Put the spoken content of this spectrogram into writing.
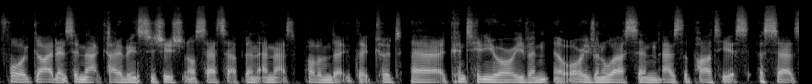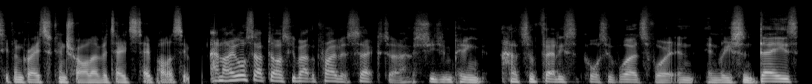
forward guidance in that kind of institutional setup, and, and that's a problem that that could uh, continue or even or even worsen as the party asserts even greater control over day to day policy. And I also have to ask you about the private sector. Xi Jinping had some fairly supportive words for it in, in recent days.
